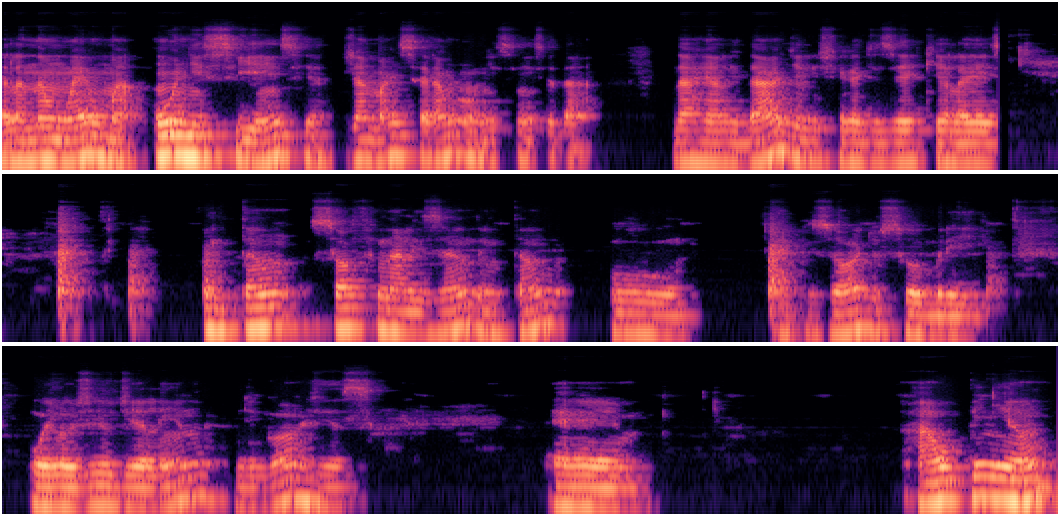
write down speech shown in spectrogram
ela não é uma onisciência, jamais será uma onisciência da, da realidade, ele chega a dizer que ela é. Então, só finalizando, então, o episódio sobre o elogio de Helena, de Gorgias, é, a opinião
